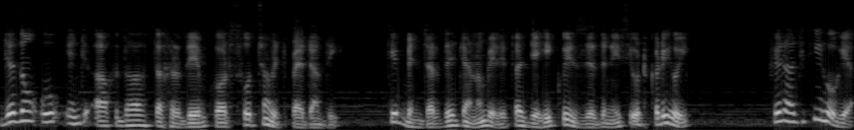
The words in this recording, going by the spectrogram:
ਜਦੋਂ ਉਹ ਇੰਜ ਆਖਦਾ, ਤਾਂ ਹਰਦੇਵ ਕੌਰ ਸੋਚਾਂ ਵਿੱਚ ਪੈ ਜਾਂਦੀ ਕਿ ਬਿੰਦਰ ਦੇ ਜਨਮ ਵੇਲੇ ਤਾਂ ਜਿਹੀ ਕੋਈ ਜ਼ਿੱਦ ਨਹੀਂ ਸੀ, ਉੱਠ ਖੜੀ ਹੋਈ। ਫਿਰ ਅੱਜ ਕੀ ਹੋ ਗਿਆ?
